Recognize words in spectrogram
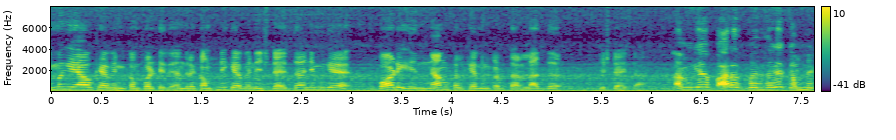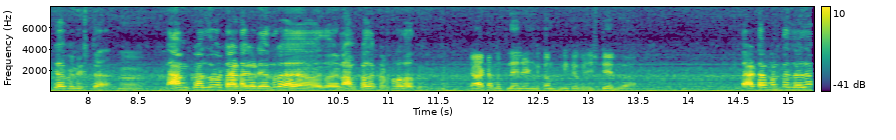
ನಿಮಗೆ ಯಾವ ಕ್ಯಾಬಿನ್ ಕಂಫರ್ಟ್ ಇದೆ? ಅಂದ್ರೆ ಕಂಪ್ನಿ ಕ್ಯಾಬಿನ್ ಇಷ್ಟ ಆಯ್ತಾ? ನಿಮಗೆ ಬಾಡಿ ನಾಮಕಲ್ ಕ್ಯಾಬಿನ್ ಕಟ್ತಾರಲ್ಲ ಅದು ಇಷ್ಟ ಆಯ್ತಾ? ನಮಗೆ ಭಾರತ್ ಬೆನ್ಸಾಗೆ ಕಂಪ್ನಿ ಕ್ಯಾಬಿನ್ ಇಷ್ಟ. ನಾಮಕಲ್ ಟಾಟಾ ಗಾಡಿ ಅಂದ್ರೆ ನಾಮಕಲ್ ಕಟ್ತಿರೋದು ಅದು. ಟಾಟಾ ಮತ್ತು ಲೈಲ್ಯಾಂಡ್ ಕಂಪ್ನಿ ಕೇಬಲ್ ಇಷ್ಟೇ ಇಲ್ವಾ? ಟಾಟಾ ಮಂತಲ್ಲ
